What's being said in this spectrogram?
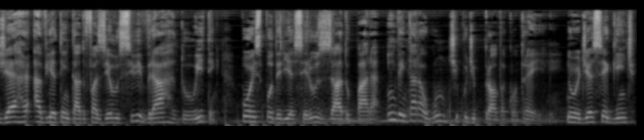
Gerard havia tentado fazê-lo se livrar do item, pois poderia ser usado para inventar algum tipo de prova contra ele. No dia seguinte,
